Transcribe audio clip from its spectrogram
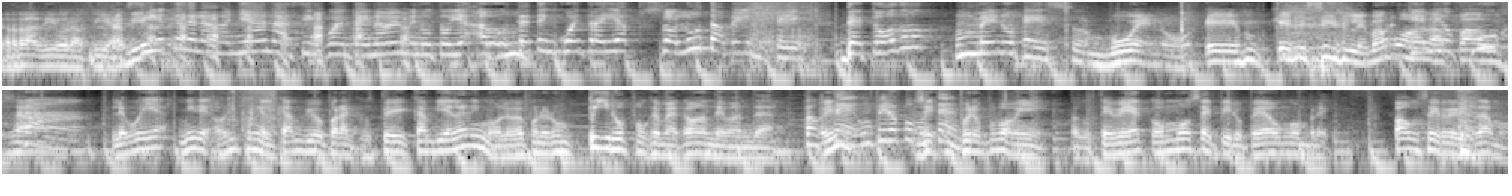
Radiografía. Bien. 7 de la mañana, 59 minutos. Ya, ah, usted te encuentra ahí absolutamente de todo menos eso. Bueno, eh, ¿qué decirle? Vamos ¿Por qué a la pausa. Le voy a, mire, ahorita en el cambio, para que usted cambie el ánimo, le voy a poner un piropo que me acaban de mandar. ¿Para usted? ¿Un piropo para Sí, usted? un piropo para mí, para que usted vea cómo se piropea un hombre. Pausa y regresamos.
